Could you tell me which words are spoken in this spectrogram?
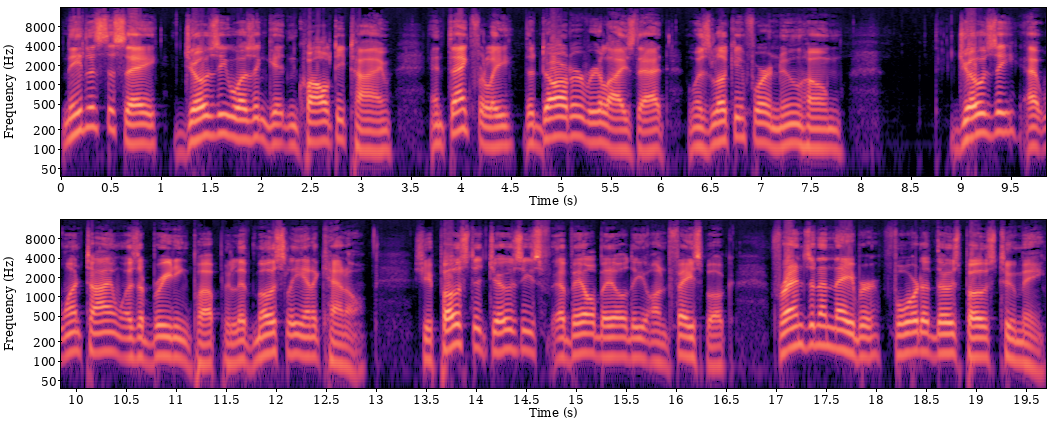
Needless to say, Josie wasn't getting quality time, and thankfully, the daughter realized that and was looking for a new home. Josie, at one time, was a breeding pup who lived mostly in a kennel. She posted Josie's availability on Facebook. Friends and a neighbor forwarded those posts to me.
